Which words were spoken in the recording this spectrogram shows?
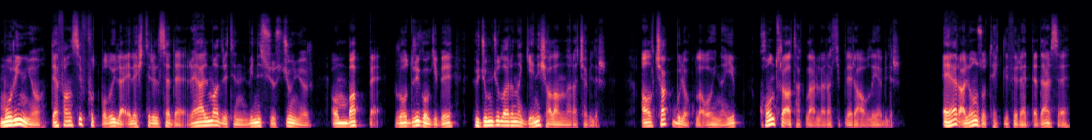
Mourinho defansif futboluyla eleştirilse de Real Madrid'in Vinicius Junior, Mbappe, Rodrigo gibi hücumcularına geniş alanlar açabilir. Alçak blokla oynayıp kontra ataklarla rakipleri avlayabilir. Eğer Alonso teklifi reddederse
